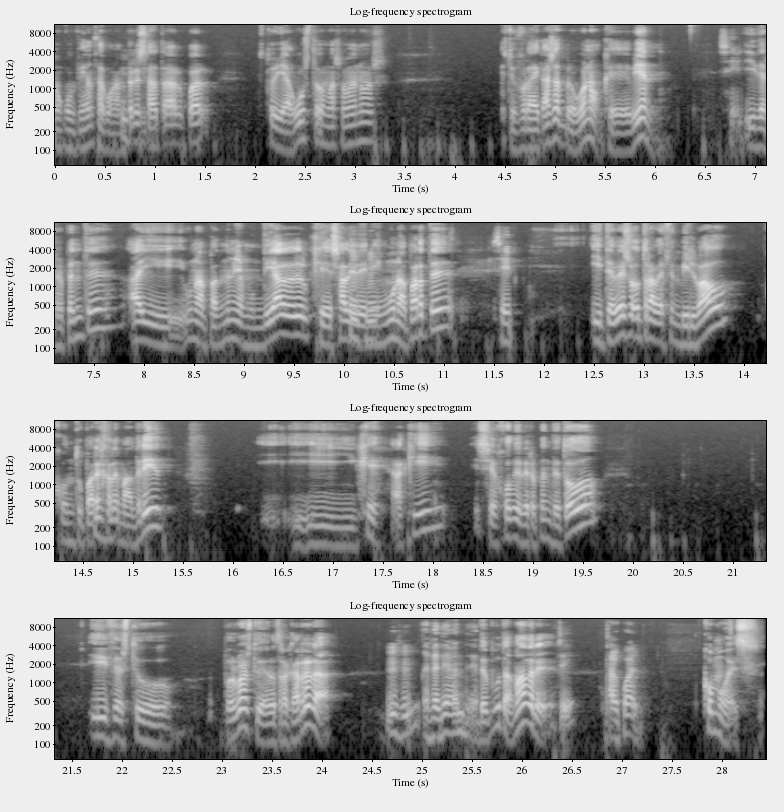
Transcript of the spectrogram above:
Tengo confianza con la empresa, tal cual. Estoy a gusto, más o menos. Estoy fuera de casa, pero bueno, que bien. Sí, Y de repente hay una pandemia mundial que sale de ninguna parte sí, y te ves otra vez en Bilbao con tu pareja de Madrid y, y ¿qué? Aquí se jode de repente todo y dices tú, pues voy a estudiar otra carrera, efectivamente. de puta madre. Sí, tal cual. ¿Cómo es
